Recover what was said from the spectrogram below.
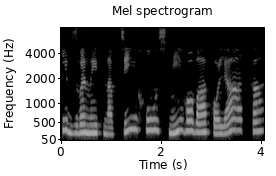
і дзвенить на втіху снігова колядка.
